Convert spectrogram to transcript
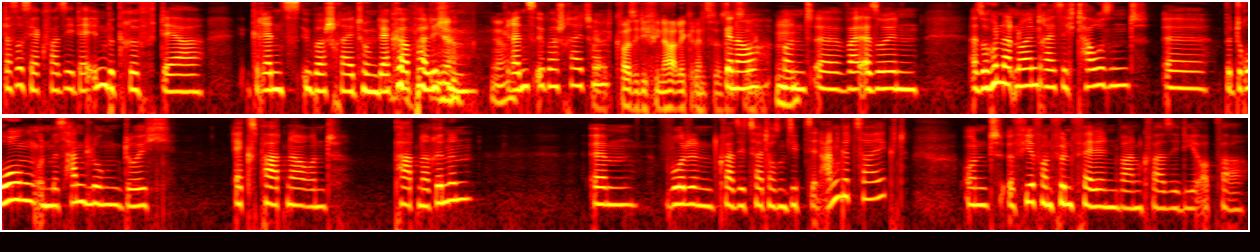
Das ist ja quasi der Inbegriff der Grenzüberschreitung, der körperlichen Grenzüberschreitung. quasi die finale Grenze. Genau. Mhm. Und äh, weil also in also 139.000 äh, Bedrohungen und Misshandlungen durch Ex-Partner und Partnerinnen ähm, wurden quasi 2017 angezeigt und äh, vier von fünf Fällen waren quasi die Opfer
